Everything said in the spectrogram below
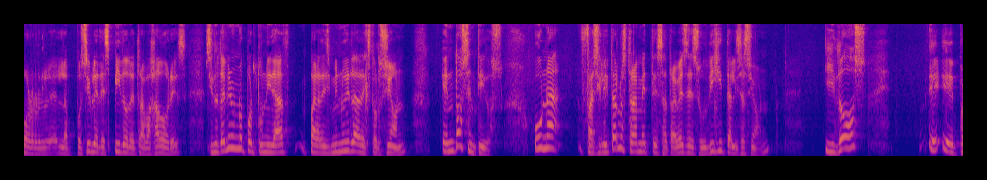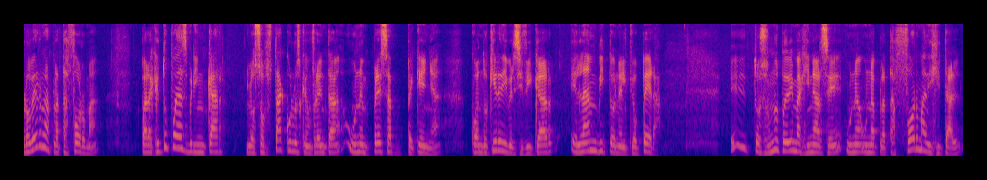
por el posible despido de trabajadores, sino también una oportunidad para disminuir la extorsión en dos sentidos. Una, facilitar los trámites a través de su digitalización y dos, eh, eh, proveer una plataforma para que tú puedas brincar los obstáculos que enfrenta una empresa pequeña cuando quiere diversificar el ámbito en el que opera. Entonces uno podría imaginarse una, una plataforma digital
